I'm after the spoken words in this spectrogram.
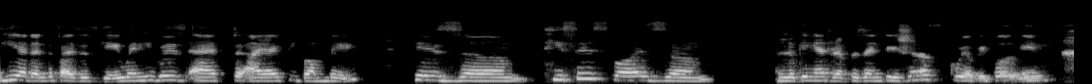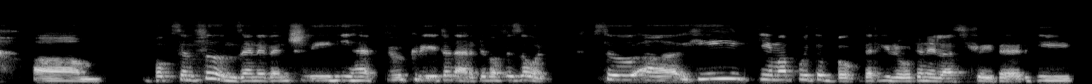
he identifies as gay. When he was at IIT Bombay, his um, thesis was um, looking at representation of queer people in um, books and films, and eventually he had to create a narrative of his own. So uh, he came up with a book that he wrote and illustrated. He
